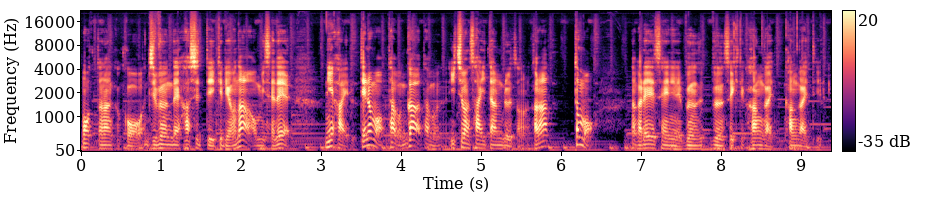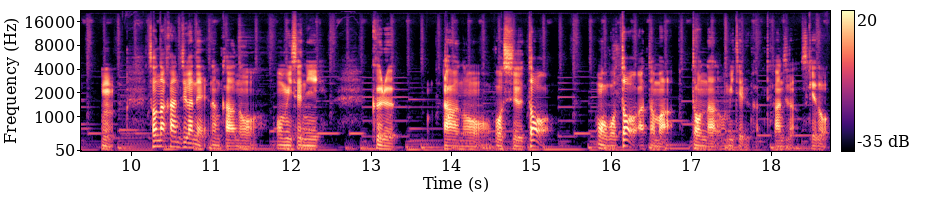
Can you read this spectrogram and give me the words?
もっとなんかこう自分で走っていけるようなお店でに入るっていうのも多分が多分一番最短ルートなのかなともなんか冷静にね分分析で考え考えている、うん、そんな感じがねなんかあのお店に来るあの募集と応募とあとまあどんなのを見てるかって感じなんですけど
